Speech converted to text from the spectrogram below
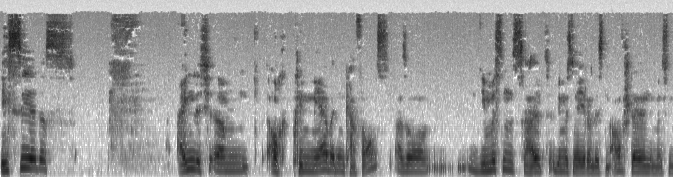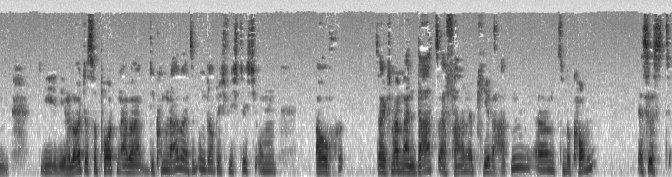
Ich sehe das eigentlich ähm, auch primär bei den KVs. Also die müssen es halt, die müssen ja ihre Listen aufstellen, die müssen die, ihre Leute supporten, aber die Kommunalwahlen sind unglaublich wichtig, um auch, sag ich mal, mandatserfahrene Piraten ähm, zu bekommen. Es ist,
